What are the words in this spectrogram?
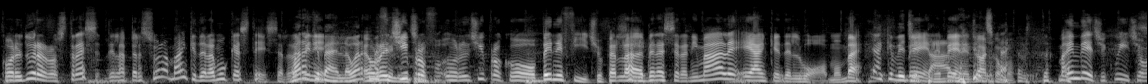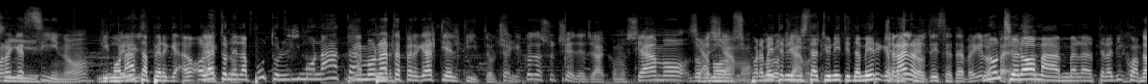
può ridurre lo stress della persona, ma anche della mucca stessa. Guarda Quindi che bella, guarda un com'è reciproco, un reciproco beneficio per la- Sì. il benessere animale e anche dell'uomo. Beh, E anche vegetale, Bene, bene, Giacomo. certo. Ma invece qui c'è un Sì. ragazzino. Limonata per per il- gatti. Ho letto Ecco. nell'appunto limonata, Limonata per gatti è il titolo. Cioè, Sì. che cosa succede, Giacomo? Siamo dove Siamo siamo? sicuramente negli. Stati Uniti d'America. Ce l'hai la notizia te? Perché non ce l'ho, ma la- te la dico a No,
